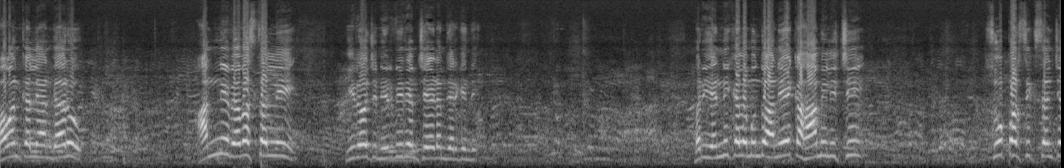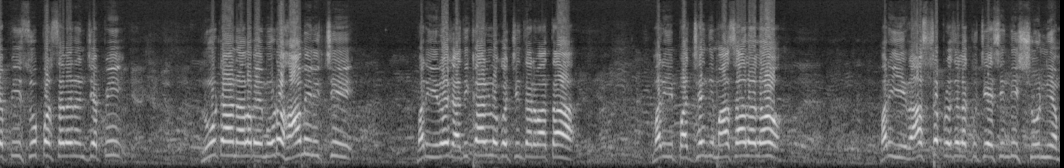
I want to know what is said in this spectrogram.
పవన్ కళ్యాణ్ గారు అన్ని వ్యవస్థల్ని ఈరోజు నిర్వీర్యం చేయడం జరిగింది. మరి ఎన్నికల ముందు అనేక హామీలు ఇచ్చి సూపర్ సిక్స్ అని చెప్పి సూపర్ సెవెన్ అని చెప్పి నూట నలభై మూడు హామీలు ఇచ్చి మరి ఈరోజు అధికారంలోకి వచ్చిన తర్వాత మరి ఈ పద్దెనిమిది మాసాలలో మరి ఈ రాష్ట్ర ప్రజలకు చేసింది శూన్యం.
